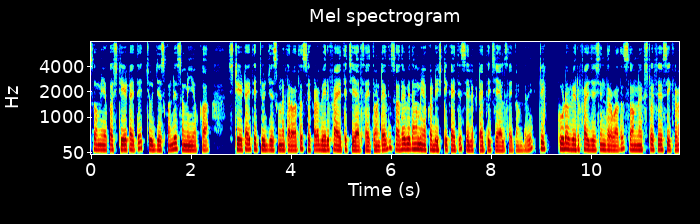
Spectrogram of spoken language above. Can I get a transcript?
సో మీ యొక్క స్టేట్ అయితే చూజ్ చేసుకోండి. సో మీ యొక్క స్టేట్ అయితే చూజ్ చేసుకున్న తర్వాత సో ఇక్కడ వెరిఫై అయితే చేయాల్సి అయితే ఉంటుంది. సో అదేవిధంగా మీ యొక్క డిస్టిక్ అయితే సెలెక్ట్ అయితే చేయాల్సి అయితే ఉంటుంది. డిస్టిక్ కూడా వెరిఫై చేసిన తర్వాత సో నెక్స్ట్ వచ్చేసి ఇక్కడ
